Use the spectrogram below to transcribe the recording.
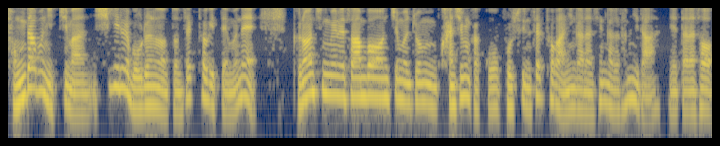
정답은 있지만 시기를 모르는 어떤 섹터이기 때문에 그런 측면에서 한 번쯤은 좀 관심을 갖고 볼 수 있는 섹터가 아닌가라는 생각을 합니다. 예, 따라서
